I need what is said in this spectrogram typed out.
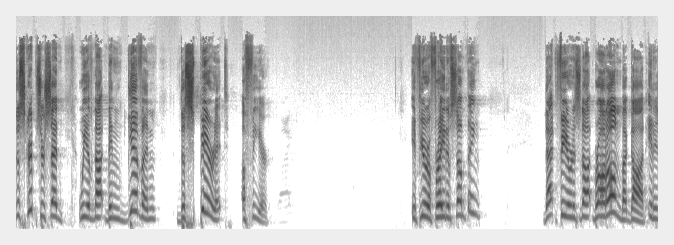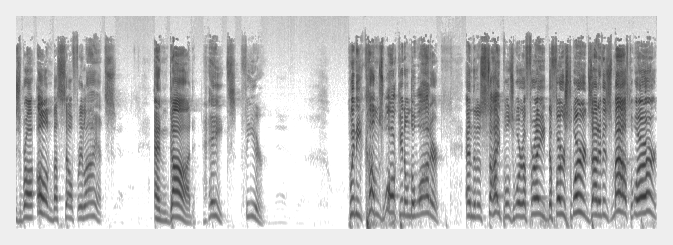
The scripture said, We have not been given the spirit of fear. If you're afraid of something, that fear is not brought on by God, it is brought on by self reliance. And God hates fear. When He comes walking on the water, and the disciples were afraid, the first words out of His mouth were,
